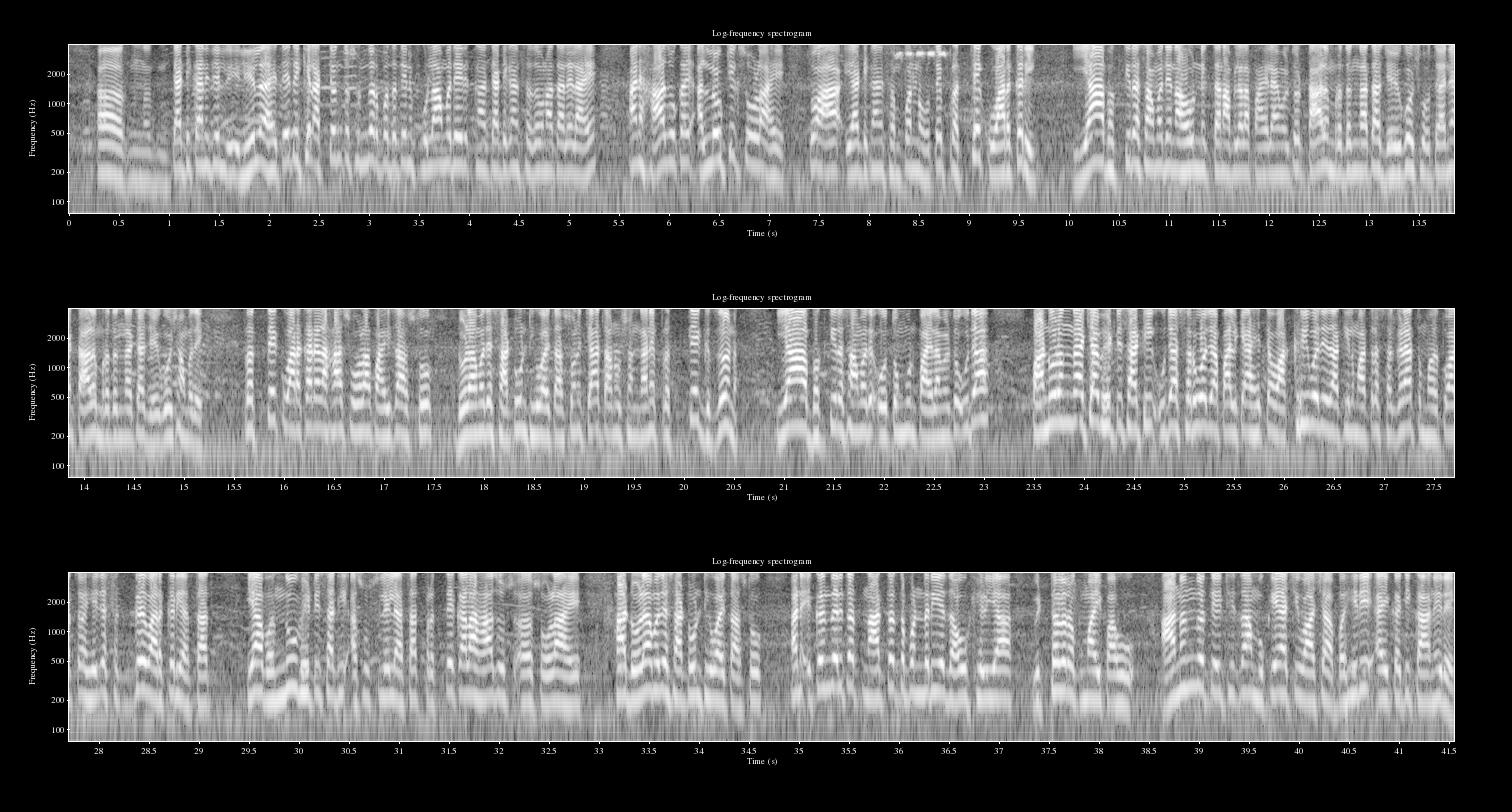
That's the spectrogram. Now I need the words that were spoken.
त्या ठिकाणी जे लिहिलं आहे ते देखील अत्यंत सुंदर पद्धतीने फुलामध्ये त्या ठिकाणी सजवण्यात आलेला आहे. आणि हा जो काही अलौकिक सोहळा आहे तो आ- या ठिकाणी संपन्न होतोय. प्रत्येक वारकरी या भक्तिरसामध्ये नाहून निघताना आपल्याला पाहायला मिळतो. टाळ मृदंगाचा जयघोष होतोय आणि टाळ मृदंगाच्या जयघोषामध्ये प्रत्येक वारकऱ्याला हा सोहळा पाहायचा असतो डोळ्यामध्ये साठवून ठेवायचा असतो आणि त्याच अनुषंगाने प्रत्येक जण या भक्तिरसामध्ये ओतंबून पाहायला मिळतो. उद्या पांडुरंगाच्या भेटीसाठी उद्या सर्व ज्या पालख्या आहेत त्या वाखरीमध्ये जातील. मात्र सगळ्यात महत्त्वाचं हे जे सगळे वारकरी असतात या बंधू भेटीसाठी असुसलेले असतात. प्रत्येकाला हा जो स- सोहळा आहे हा डोळ्यामध्ये साठवून ठेवायचा असतो. आणि एकंदरीतच नाचत पंढरीय जाऊ खेळिया विठ्ठल रखुमाई पाहू. आनंद तेचीचा मुकेयाची वाशा बहिरी ऐकती कानिरे.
